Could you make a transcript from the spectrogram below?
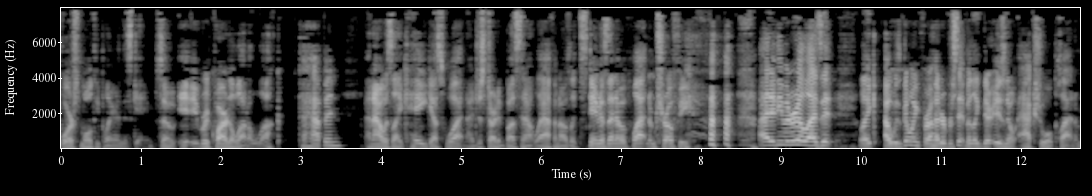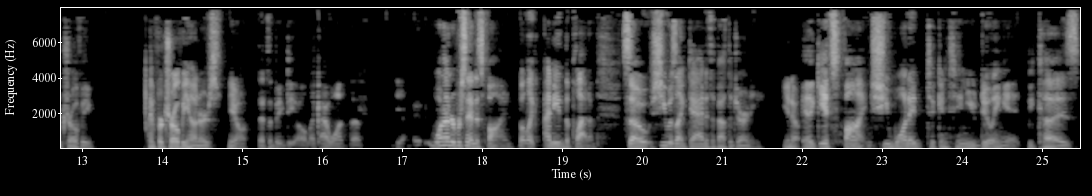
force multiplayer in this game. So it, it required a lot of luck to happen. And I was like, hey, guess what? And I just started busting out laughing. I was like, this game doesn't have a platinum trophy. I didn't even realize it. Like, I was going for 100%, but like, there is no actual platinum trophy. And for trophy hunters, you know, that's a big deal. Like, I want the, yeah, 100% is fine, but like, I need the platinum. So she was like, dad, it's about the journey. You know, like, it's fine. She wanted to continue doing it because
